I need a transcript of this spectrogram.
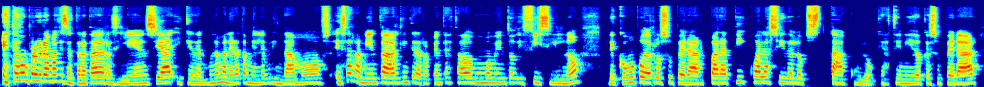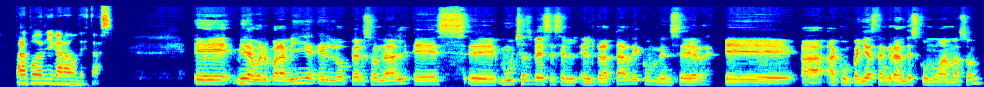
Este es un programa que se trata de resiliencia y que de alguna manera también le brindamos esa herramienta a alguien que de repente ha estado en un momento difícil, ¿no? De cómo poderlo superar. Para ti, ¿cuál ha sido el obstáculo que has tenido que superar para poder llegar a donde estás? Eh, mira, bueno, para mí en lo personal es eh, muchas veces el, tratar de convencer eh, a, compañías tan grandes como Amazon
